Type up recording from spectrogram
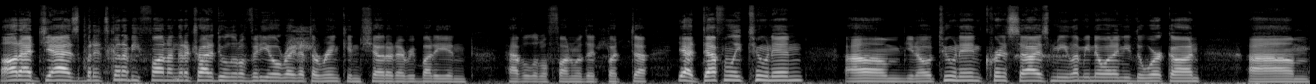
all that jazz. But it's gonna be fun. I'm gonna try to do a little video right at the rink and shout out everybody and have a little fun with it. But uh, yeah, definitely tune in. Um, you know, tune in, criticize me, let me know what I need to work on. Um,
